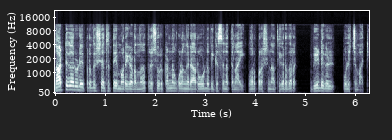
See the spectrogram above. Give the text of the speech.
നാട്ടുകാരുടെ പ്രതിഷേധത്തെ മറികടന്ന് തൃശൂർ കണ്ണംകുളങ്ങര റോഡ് വികസനത്തിനായി കോർപ്പറേഷൻ അധികൃതർ വീടുകൾ പൊളിച്ചുമാറ്റി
